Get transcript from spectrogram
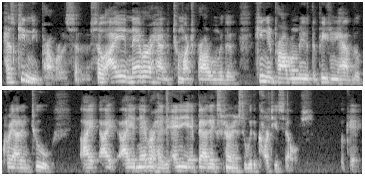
has kidney problems. So, so, I never had too much problem with the kidney problem. If the patient have creatinine too, I, I, I never had any bad experience with the CAR T cells. Okay.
